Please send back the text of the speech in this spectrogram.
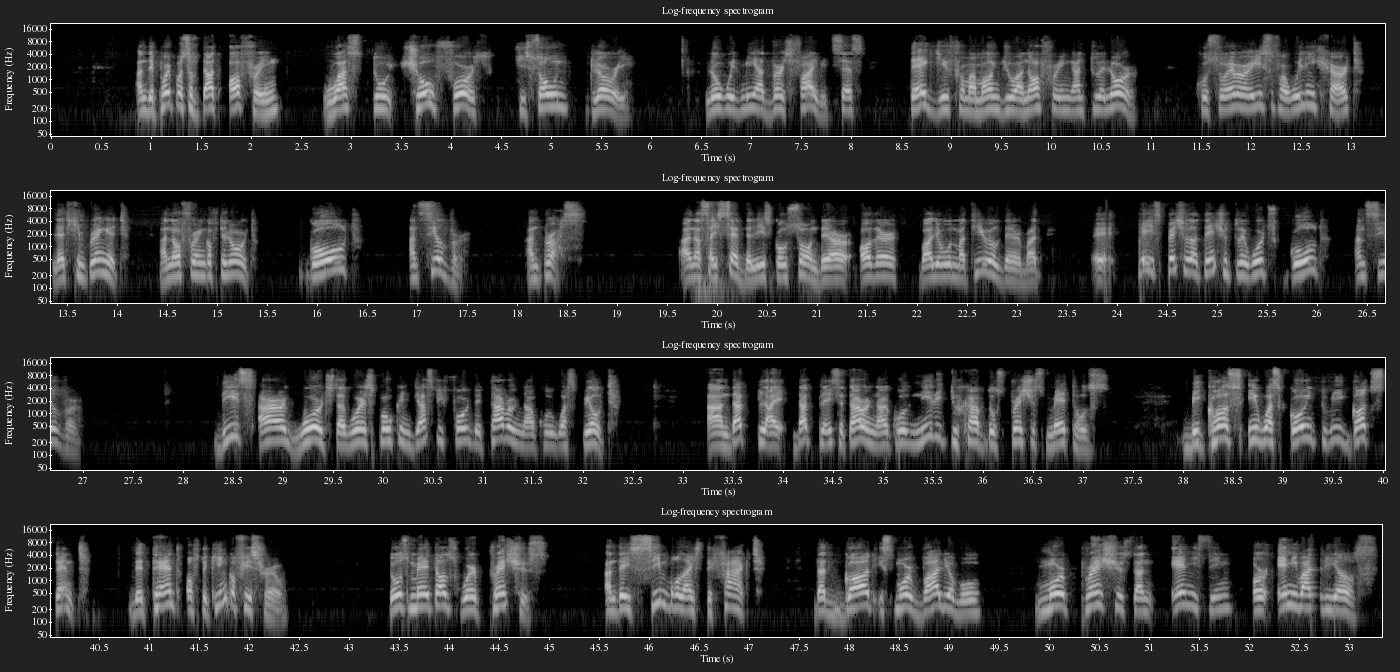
And the purpose of that offering was to show forth his own glory. Look with me at verse 5. It says, Take ye from among you an offering unto the Lord. Whosoever is of a willing heart, let him bring it, an offering of the Lord, gold and silver and brass. And as I said, the list goes on. There are other valuable material there, but uh, pay special attention to the words gold and silver. These are words that were spoken just before the tabernacle was built. And that, pla- that place, the tabernacle, needed to have those precious metals because it was going to be God's tent, the tent of the king of Israel. Those metals were precious and they symbolize the fact that God is more valuable, more precious than anything or anybody else.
